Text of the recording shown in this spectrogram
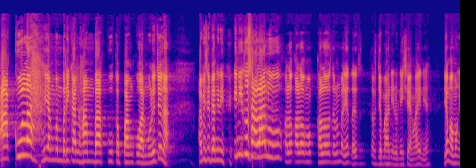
Akulah yang memberikan hambaku ke pangkuanmu. Lucu nggak? Habis dia bilang ini, ini itu salah lu. Kalau kalau kalau teman-teman lihat dari terjemahan Indonesia yang lain ya, dia ngomong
